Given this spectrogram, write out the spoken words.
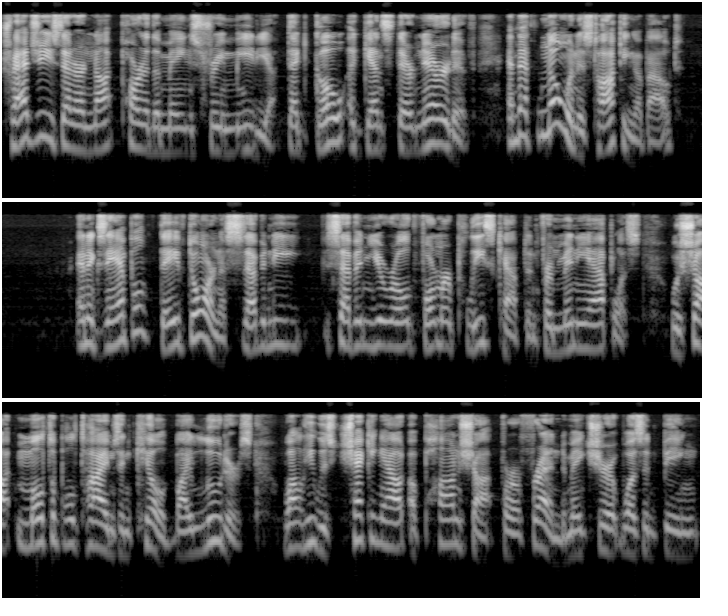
Tragedies that are not part of the mainstream media, that go against their narrative, and that no one is talking about. An example Dave Dorn, a 77 year old former police captain from Minneapolis, was shot multiple times and killed by looters while he was checking out a pawn shop for a friend to make sure it wasn't being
